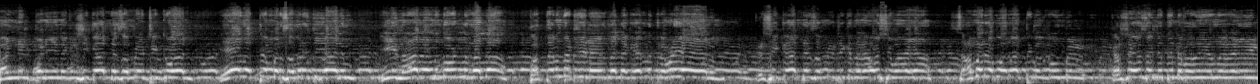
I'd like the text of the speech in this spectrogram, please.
മണ്ണിൽ പണിയുന്ന കൃഷിക്കാരനെ സംരക്ഷിക്കുവാൻ ഏതറ്റം വരെ സമരം ചെയ്യാനും ഈ നാരായണ തോടിലെന്നല്ല പത്തനംതിട്ട നല്ല കേരളത്തിൽ എവിടെയായാലും കൃഷിക്കാരനെ സംരക്ഷിക്കുന്നതിന് ആവശ്യമായ സമര പോരാട്ടങ്ങൾക്ക് മുമ്പിൽ കർഷക സംഘത്തിന്റെ പ്രതിനിധിയിൽ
